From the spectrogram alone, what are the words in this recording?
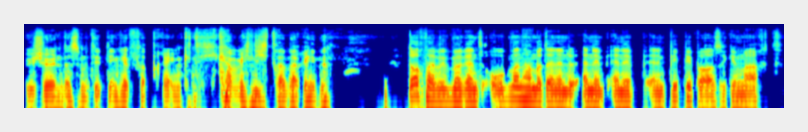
Wie schön, dass man die Dinge verdrängt. Ich kann mich nicht dran erinnern. Doch, weil wir ganz oben waren, haben wir dann eine, eine, eine, eine Pipi-Pause gemacht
